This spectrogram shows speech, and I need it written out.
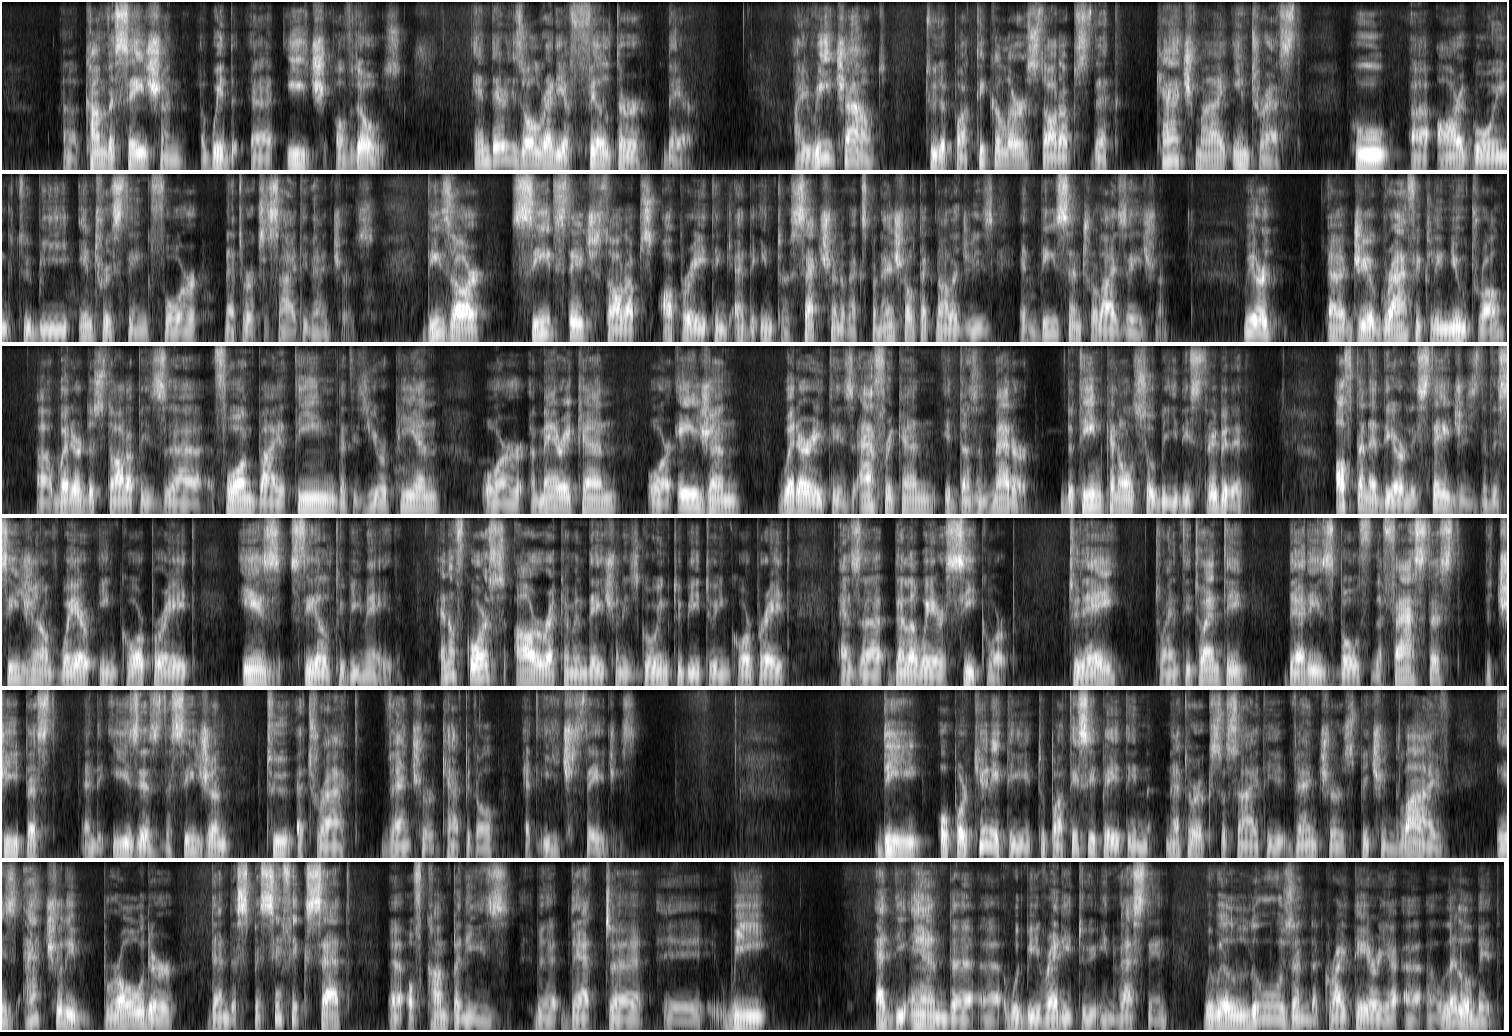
conversation with each of those. And there is already a filter there. I reach out to the particular startups that catch my interest who uh, are going to be interesting for Network Society Ventures. These are seed stage startups operating at the intersection of exponential technologies and decentralization. We are uh, geographically neutral, uh, whether the startup is uh, formed by a team that is European or American or Asian whether it is African, it doesn't matter. The team can also be distributed. Often at the early stages, the decision of where incorporate is still to be made. And of course, our recommendation is going to be to incorporate as a Delaware C Corp. Today, 2020, that is both the fastest, the cheapest, and the easiest decision to attract venture capital at each stages. The opportunity to participate in Network Society Ventures Pitching Live is actually broader than the specific set uh, of companies uh, that uh, uh we at the end uh, uh, would be ready to invest in. We will loosen the criteria a, a little bit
